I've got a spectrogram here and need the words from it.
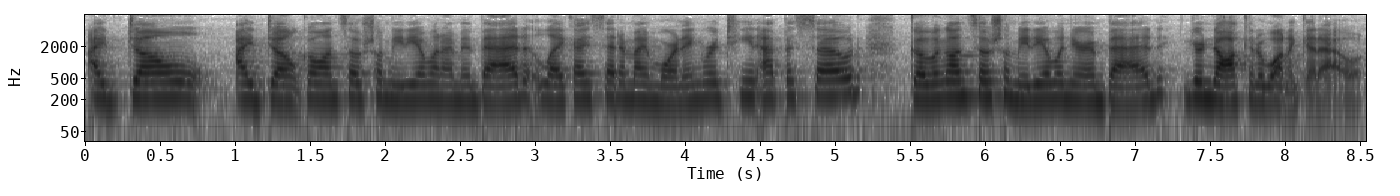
I don't I don't go on social media when I'm in bed. Like I said in my morning routine episode, going on social media when you're in bed, you're not going to want to get out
